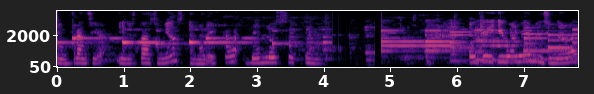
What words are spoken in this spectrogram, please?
en Francia y en Estados Unidos en la década de los 70. Ok, igual voy a mencionar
